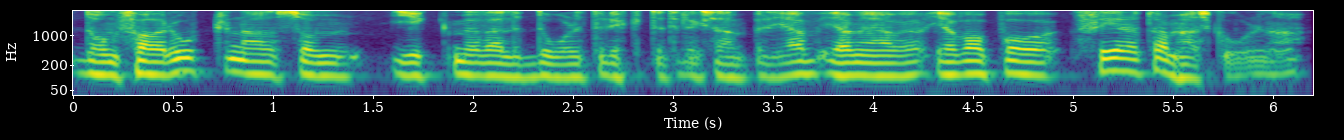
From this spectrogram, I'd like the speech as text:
de förorterna som gick med väldigt dåligt rykte till exempel. Jag, jag, jag var på flera av de här skolorna.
